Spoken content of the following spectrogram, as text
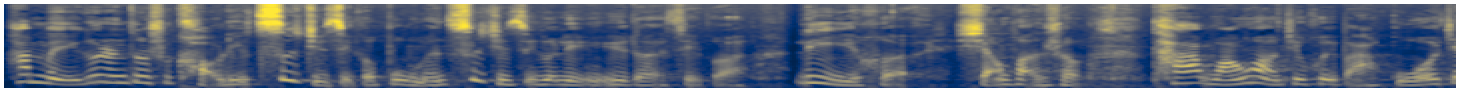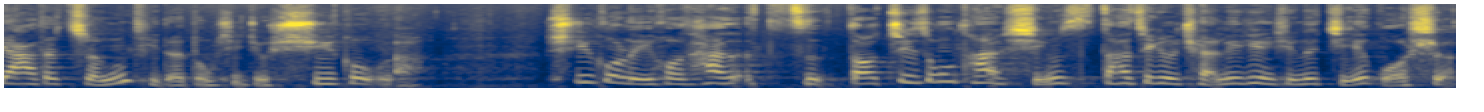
他每个人都是考虑自己这个部门、自己这个领域的这个利益和想法的时候，他往往就会把国家的整体的东西就虚构了。虚构了以后，他到最终他行他这个权力运行的结果是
